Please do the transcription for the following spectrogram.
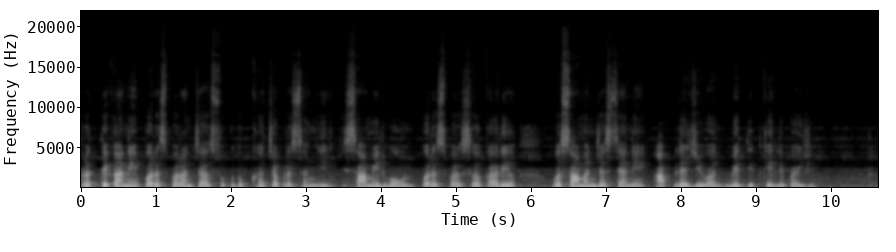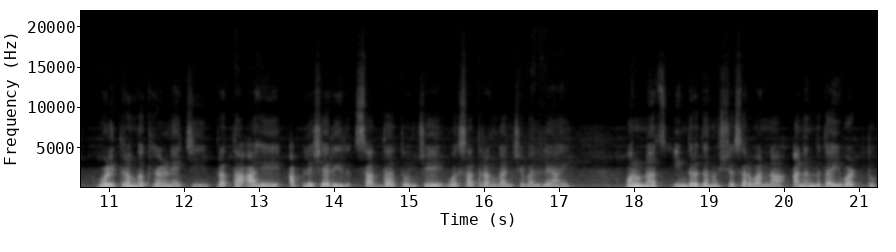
प्रत्येकाने परस्परांच्या सुखदुःखाच्या प्रसंगी सामील होऊन परस्पर सहकार्य व सामंजस्याने आपले जीवन व्यतीत केले पाहिजे. होळीत रंग खेळण्याची प्रथा आहे. आपले शरीर सात धातूंचे व सात रंगांचे बनले आहे. म्हणूनच इंद्रधनुष्य सर्वांना आनंददायी वाटतो.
